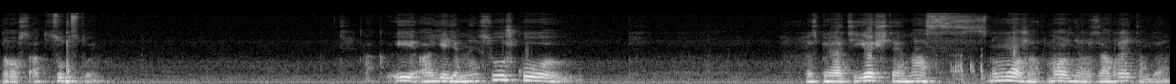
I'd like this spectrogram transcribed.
Просто отсутствуем. Так, и а, едем на Исушку. Разбирать ее, считаю, нас, ну, можно, можно разобрать там, да.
